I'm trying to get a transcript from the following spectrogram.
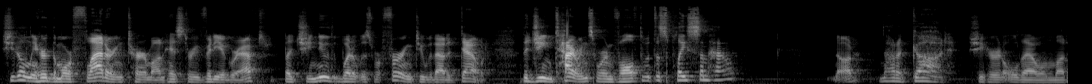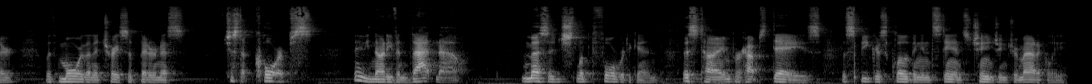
She'd only heard the more flattering term on history videographs, but she knew what it was referring to without a doubt. The Gene tyrants were involved with this place somehow? Not, not a god, she heard Old Owl mutter, with more than a trace of bitterness. Just a corpse. Maybe not even that now. The message slipped forward again, this time perhaps days, the speaker's clothing and stance changing dramatically.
